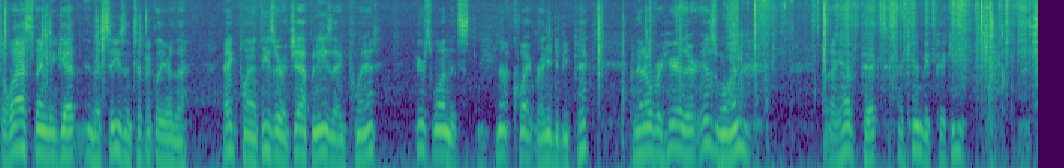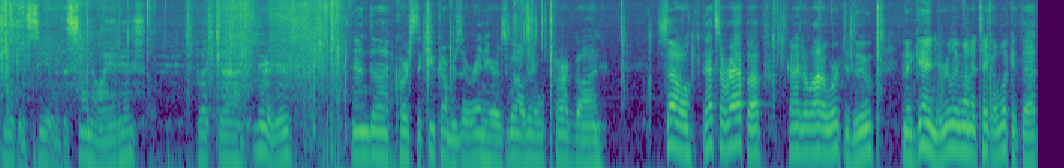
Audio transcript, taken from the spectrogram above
the last thing we get in the season typically are the eggplant. These are a Japanese eggplant. Here's one that's not quite ready to be picked. And then over here there is one that I have picked. I can be picking. I'm sure you can see it with the sun the way it is. But uh, there it is. And uh, of course the cucumbers that were in here as well, they're far gone. So that's a wrap up. Got a lot of work to do. And again, you really want to take a look at that.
